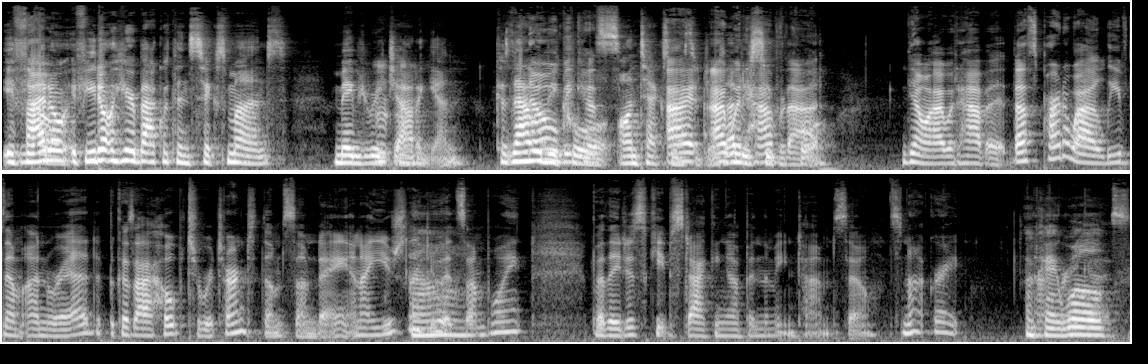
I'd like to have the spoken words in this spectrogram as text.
if I don't if you don't hear back within 6 months, maybe reach out again." Cuz that would be cool on text messages. I, That'd would be have super that. cool. No, I would have it. That's part of why I leave them unread because I hope to return to them someday, and I usually do Oh. at some point, but they just keep stacking up in the meantime. So it's not great. Not Okay, great, well, guys.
